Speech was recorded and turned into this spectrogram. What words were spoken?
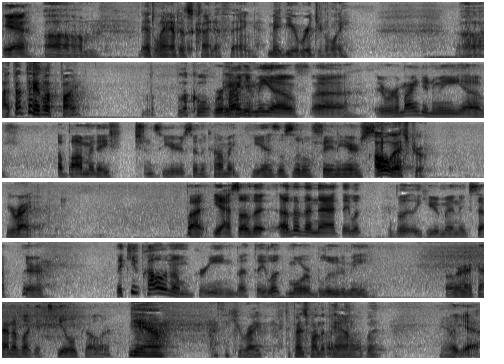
Yeah, um, Atlantis kind of thing, maybe originally. Uh, I thought they looked fine. Look, look cool. reminded Alien. me of uh, it reminded me of Abomination's ears in the comic. He has those little fin ears. Oh, that's true. You're right. But yeah, so the other than that, they look completely human, except they're they keep calling them green, but they look more blue to me, or a kind of like a teal color. Yeah, I think you're right. It Depends upon the panel, but But yeah,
